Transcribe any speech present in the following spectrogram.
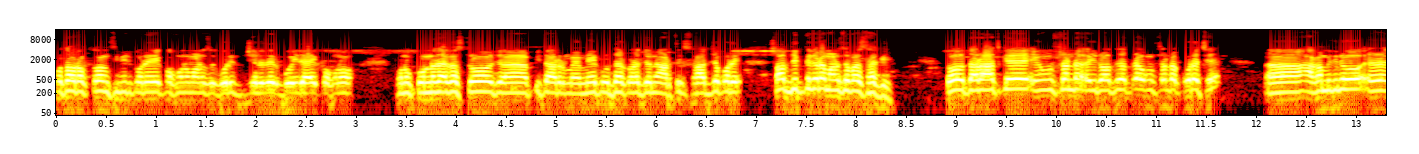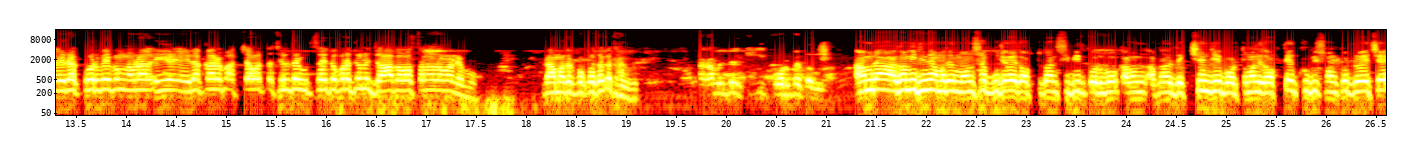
কোথাও রক্তদান শিবির করে কখনো মানুষের গরিব ছেলেদের বই দেয় কখনো কোনো কন্যাদায়গ্রস্ত আহ, পিতার মেয়েকে উদ্ধার করার জন্য আর্থিক সাহায্য করে সব দিক থেকে এরা মানুষের পাশে থাকে। তো তারা আজকে এই অনুষ্ঠানটা এই রথযাত্রা অনুষ্ঠানটা করেছে। আহ, আগামী দিনেও এরা- এরা করবে এবং আমরা এই এলাকার বাচ্চা বাচ্চা ছেলেদের উৎসাহিত করার জন্য যা ব্যবস্থা নেওয়ার আমরা নেব। এটা আমাদের পক্ষ থেকে থাকবে। আগামী দিনে কি কি করবে তোমরা? আমরা আগামী দিনে আমাদের মনসা পুজোয় রক্তদান শিবির করব কারণ আপনারা দেখছেন যে বর্তমানে রক্তের খুবই সংকট রয়েছে।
